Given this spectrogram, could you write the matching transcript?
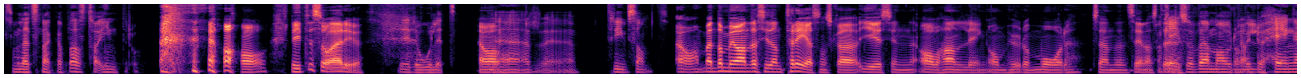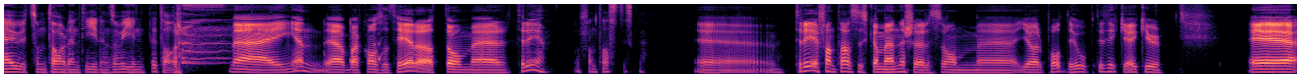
som Lätt snacka plast har intro. ja, lite så är det ju. Det är roligt. Ja. Det är eh, trivsamt. ja, men de är å andra sidan tre som ska ge sin avhandling om hur de mår sen den senaste. Okej, så vem av dem vill du hänga ut som tar den tiden som vi inte tar? Nej, ingen. Jag bara konstaterar att de är tre. Fantastiska. Eh, tre fantastiska människor som eh, gör podd ihop. Det tycker jag är kul. Eh,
